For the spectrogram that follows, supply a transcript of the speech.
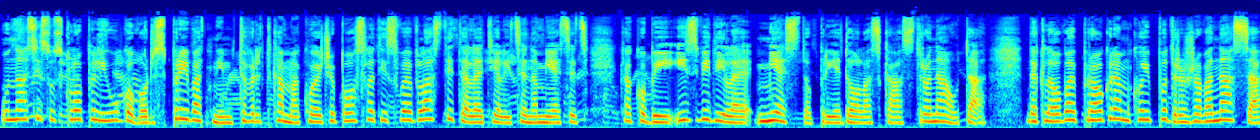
U NASA su sklopili ugovor s privatnim tvrtkama koje će poslati svoje vlastite letjelice na mjesec kako bi izvidile mjesto prije dolaska astronauta. Dakle, ovo je program koji podržava NASA,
